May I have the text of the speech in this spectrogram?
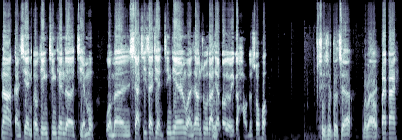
那感谢你收听今天的节目，我们下期再见。今天晚上祝大家都有一个好的收获。谢谢大家，拜拜，拜拜。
